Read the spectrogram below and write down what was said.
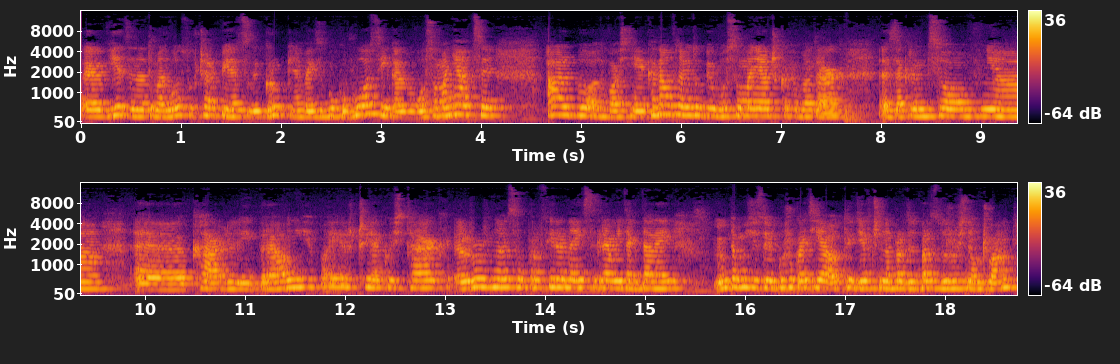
e, wiedzę na temat włosów, czerpię z grupki na Facebooku Włosing albo Włosomaniacy albo od właśnie kanałów na YouTubie, Włosomaniaczka chyba tak, e, Zakręcownia, e, Carly Brownie chyba jeszcze jakoś tak, różne są profile na Instagramie i tak dalej, to musicie sobie poszukać, ja od tych dziewczyn naprawdę bardzo dużo się nauczyłam.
